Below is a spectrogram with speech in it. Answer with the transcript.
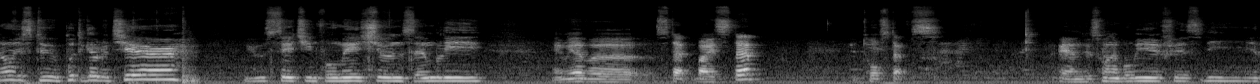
know, just to put together the chair, usage information, assembly, and we have a step by step, 12 steps. And this one I believe is the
